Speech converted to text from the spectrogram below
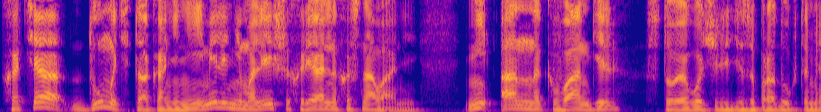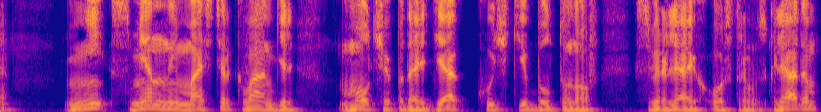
Хотя думать так они не имели ни малейших реальных оснований. Ни Анна Квангель, стоя в очереди за продуктами, ни сменный мастер Квангель, молча подойдя к кучке болтунов – сверля их острым взглядом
